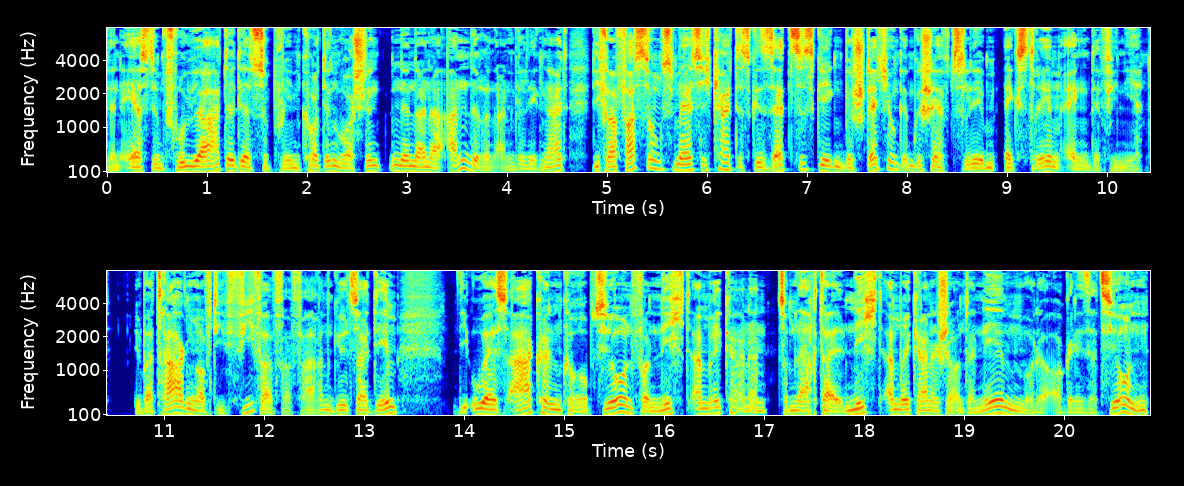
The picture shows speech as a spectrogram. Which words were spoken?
Denn erst im Frühjahr hatte der Supreme Court in Washington in einer anderen Angelegenheit die Verfassungsmäßigkeit des Gesetzes gegen Bestechung im Geschäftsleben extrem eng definiert. Übertragen auf die FIFA-Verfahren gilt seitdem, die USA können Korruption von Nicht-Amerikanern zum Nachteil nicht-amerikanischer Unternehmen oder Organisationen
